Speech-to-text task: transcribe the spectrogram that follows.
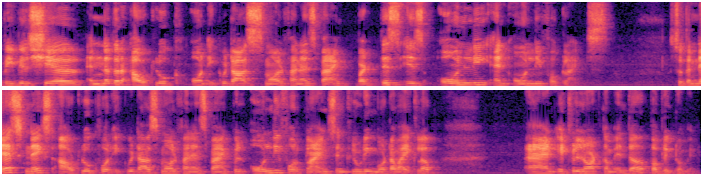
we will share another outlook on Equitas Small Finance Bank, but this is only and only for clients. So the next next outlook for Equitas Small Finance Bank will only for clients including Bhai Club and it will not come in the public domain.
